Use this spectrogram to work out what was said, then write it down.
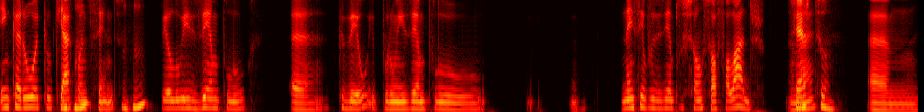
encarou aquilo que ia Uhum. acontecendo Uhum. pelo exemplo uh, que deu e por um exemplo. Nem sempre os exemplos são só falados. é? Certo? Um,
